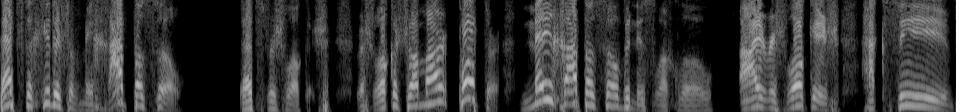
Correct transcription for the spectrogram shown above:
That's the chiddush of mechataso. That's Rish Lakish. Rish Lakish Amar Potter mechataso v'nislachlo. I Rish Lakish haksiv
